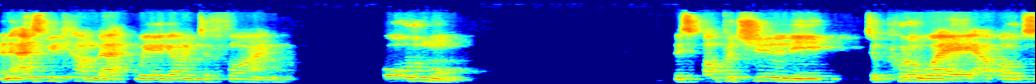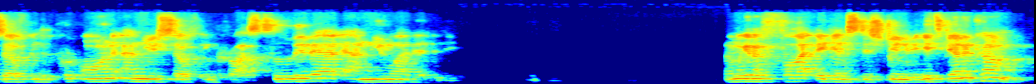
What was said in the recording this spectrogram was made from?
And as we come back, we are going to find all the more this opportunity to put away our old self and to put on our new self in Christ, to live out our new identity. And we're going to fight against this unity. It's going to come.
